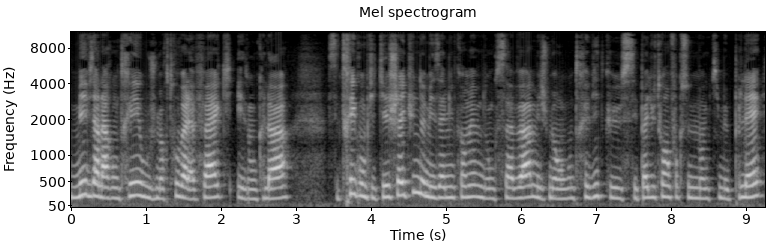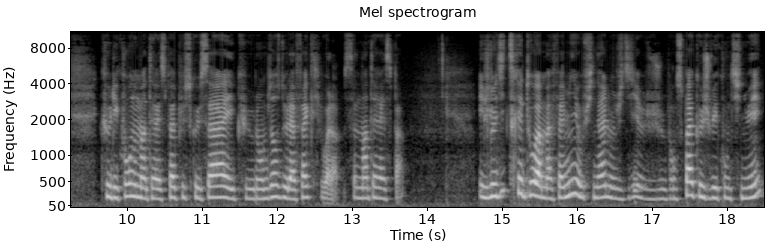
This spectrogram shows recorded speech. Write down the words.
mais vient la rentrée où je me retrouve à la fac, et donc là, c'est très compliqué. Je suis de mes amies quand même, donc ça va, mais je me rends compte très vite que c'est pas du tout un fonctionnement qui me plaît, que les cours ne m'intéressent pas plus que ça, et que l'ambiance de la fac, voilà, ça ne m'intéresse pas. Et je le dis très tôt à ma famille, au final, je dis je pense pas que je vais continuer.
